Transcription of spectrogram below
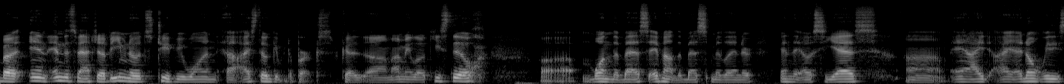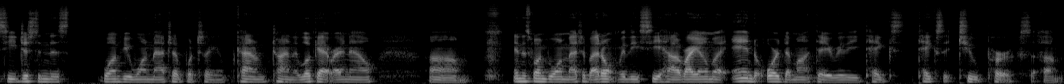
but in in this matchup, even though it's two v one, uh, I still give it to Perkz because um, I mean, look, he's still uh, one of the best, if not the best, mid laner in the LCS. Um, and I, I don't really see just in this 1v1 matchup, which I'm kind of trying to look at right now. Um, in this 1v1 matchup, I don't really see how Ryoma and or Damonte really takes takes it to Perkz. Um,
